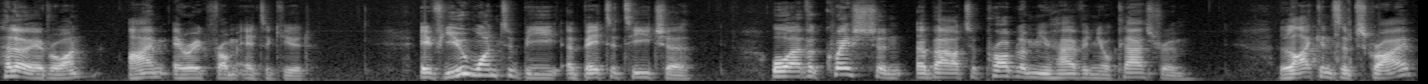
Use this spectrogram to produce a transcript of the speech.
Hello everyone, I'm Eric from Etacude. If you want to be a better teacher or have a question about a problem you have in your classroom, like and subscribe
